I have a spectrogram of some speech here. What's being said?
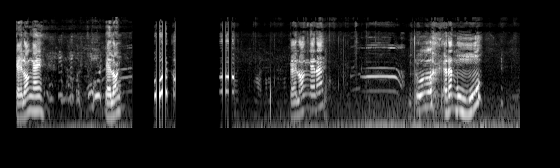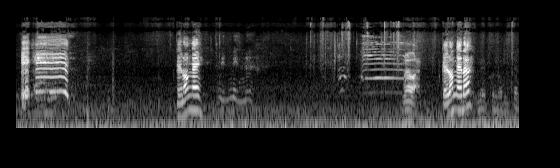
ไก่ร้องไง ไก่ร้องไก่ร้องไงนะโอ้อันนั้นหมู เอ๊ะเอ๊ะไก่ร้องไงเหม็นเหม็นๆน่ะเมื่อวานไก่ร้องไงนะเล่นคนออดิชั่น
